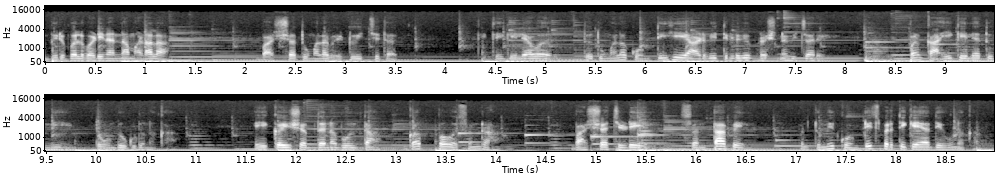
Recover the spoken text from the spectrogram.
बिरबल वडिलांना म्हणाला बादशाह तुम्हाला भेटू इच्छितात. तिथे गेल्यावर तो तुम्हाला कोणतीही आडवी तिडवी प्रश्न विचारेल. पण काही केल्या तुम्ही तोंड उघडू नका. एकही शब्द न बोलता गप्प बसून राहा. बादशाह चिडेल संतापेल पण तुम्ही कोणतीच प्रतिक्रिया देऊ नका.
